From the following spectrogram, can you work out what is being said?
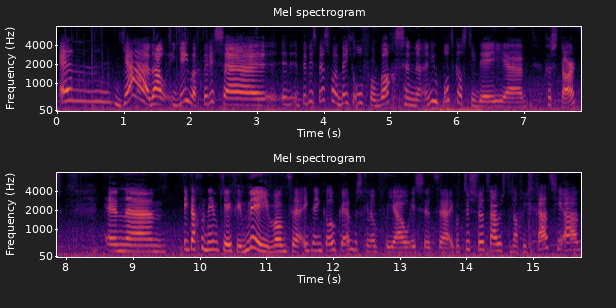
en ja, nou, jee, er is, uh, er is best wel een beetje onverwachts een, nieuw podcast-idee uh, gestart. En uh, ik dacht, dat neem ik je even mee. Want uh, ik denk ook, hè, misschien ook voor jou is het... ik wil tussendoor trouwens de navigatie aan.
